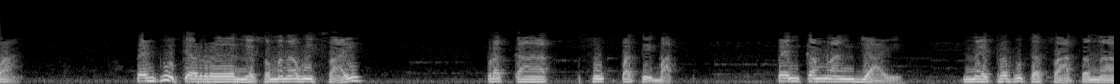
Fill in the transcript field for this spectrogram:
ว่า เป็นผู้เจริญในสมณวิสัย ประกาศสุปฏิบัติ เป็นกำลังใหญ่ในพระพุทธศาสนา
